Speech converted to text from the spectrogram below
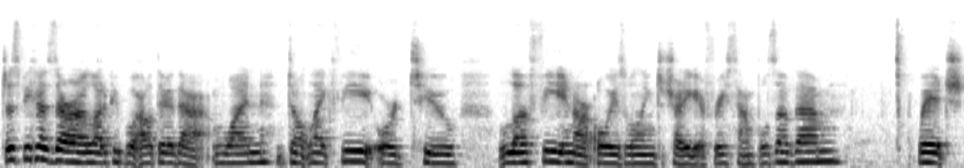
just because there are a lot of people out there that one don't like feet or two love feet and are always willing to try to get free samples of them which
